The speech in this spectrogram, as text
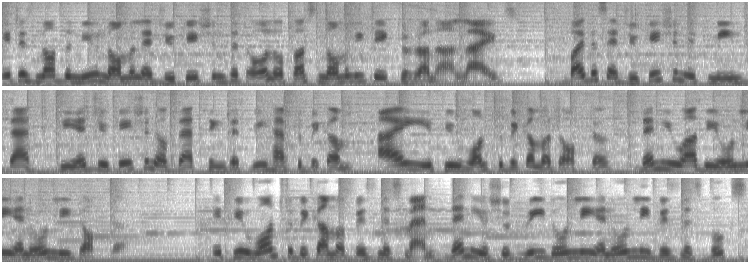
It is not the new normal education that all of us normally take to run our lives. By this education, it means that the education of that thing that we have to become, i.e., if you want to become a doctor, then you are the only and only doctor. If you want to become a businessman, then you should read only and only business books.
